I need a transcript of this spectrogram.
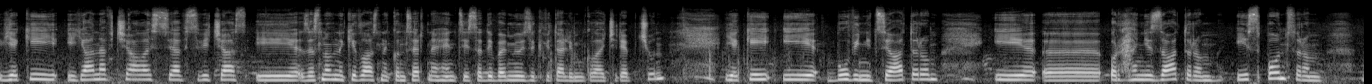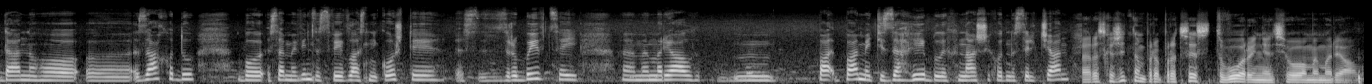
в якій і я навчалася в свій час, і засновник і власник концертної агенції Садиба Мюзик Віталій Миколаївич Рябчун, який і був ініціатором, і е, організатором, і спонсором даного е, заходу, бо саме він за свої власні кошти зробив цей е, меморіал пам'яті загиблих наших односельчан. Розкажіть нам про процес створення цього меморіалу.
